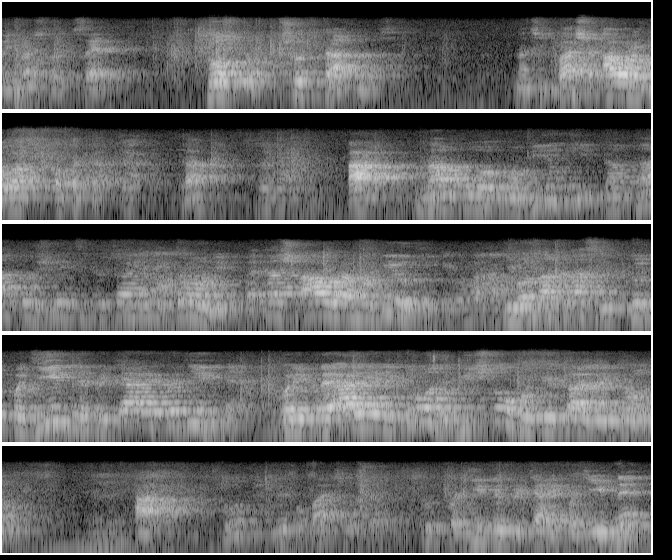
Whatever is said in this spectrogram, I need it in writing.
хоч бачите, все. Тобто, що тут трапилось? Значить, ваша аура була отака. Так? А навколо мобілки там також є ці віртуальні електрони. Така ж аура мобілки. І вона нас тут подібне, притягує подібне. Бо реальні електрони відштовхують віртуальні електрони. А тут ви побачили, що тут подібне притягує подібне,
